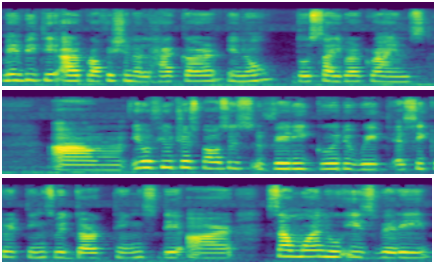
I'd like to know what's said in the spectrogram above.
Maybe they are professional hacker you know those cyber crimes. Um, your future spouse is very good with uh, secret things with dark things. They are someone who is very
